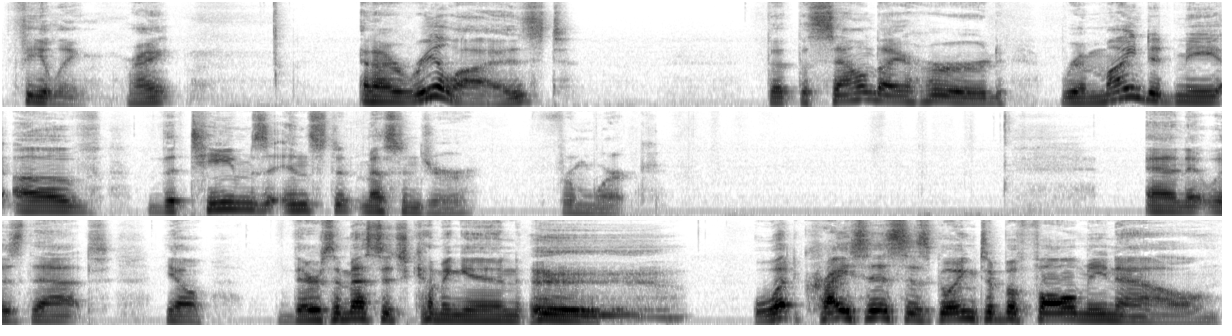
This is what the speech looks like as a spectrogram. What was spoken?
feeling, right? And I realized that the sound I heard reminded me of the Teams instant messenger from work. And it was that, you know, there's a message coming in. what crisis is going to befall me now?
